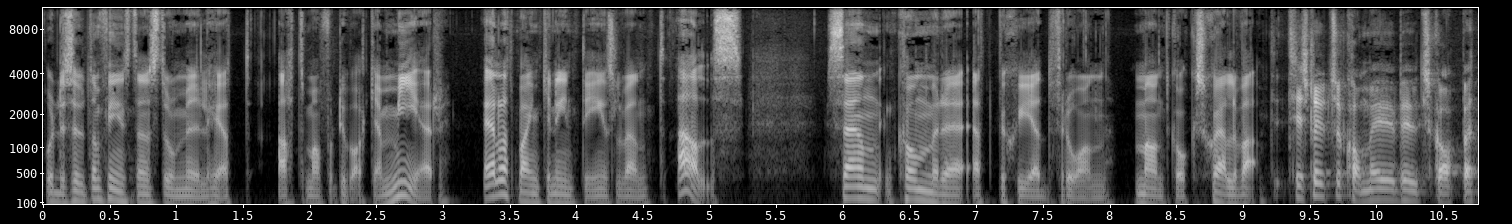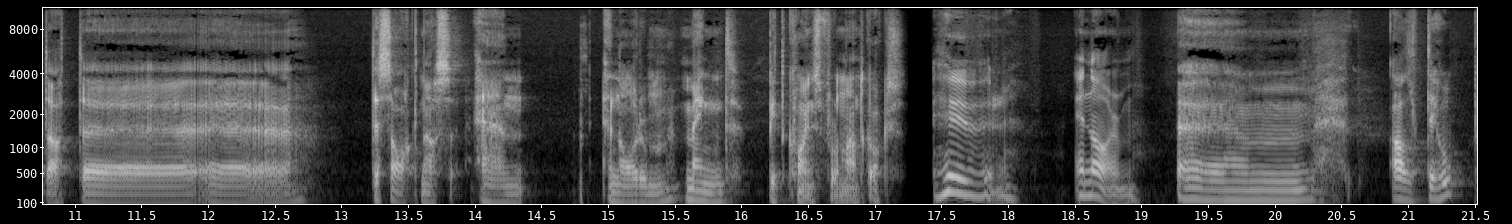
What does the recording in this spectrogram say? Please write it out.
Och dessutom finns det en stor möjlighet att man får tillbaka mer. Eller att banken inte är insolvent alls. Sen kommer det ett besked från Mt. Gox själva. Till slut så kommer ju budskapet att uh, uh, det saknas en enorm mängd bitcoins från Mt. Gox. Hur enorm? Um, alltihop.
